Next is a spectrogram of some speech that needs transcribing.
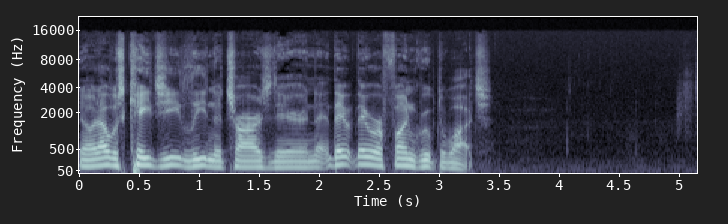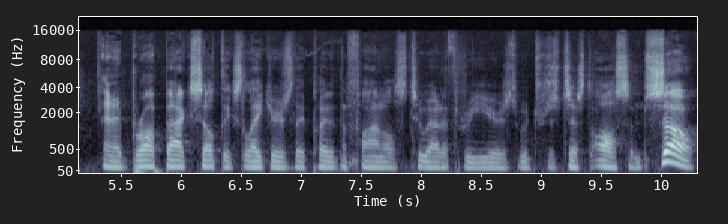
you know that was KG leading the charge there, and they they were a fun group to watch. And it brought back Celtics Lakers. They played in the finals two out of three years, which was just awesome. So,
